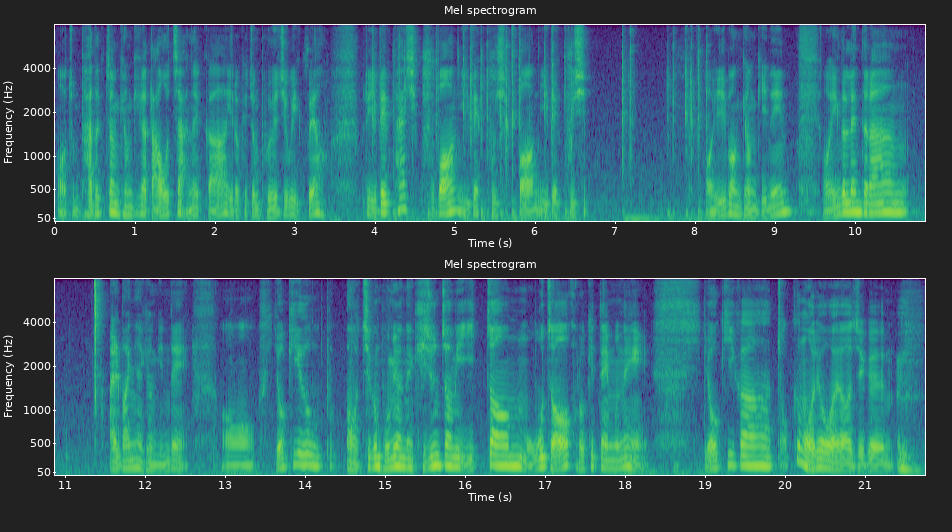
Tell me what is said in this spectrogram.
어, 좀 다득점 경기가 나오지 않을까 이렇게 좀 보여지고 있고요. 그리고 289번, 290번, 290 어, 1번 경기는 어, 잉글랜드랑 알바니아 경기인데 어, 여기도 어, 지금 보면은 기준점이 2.5죠. 그렇기 때문에 여기가 조금 어려워요, 지금.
